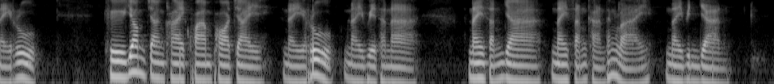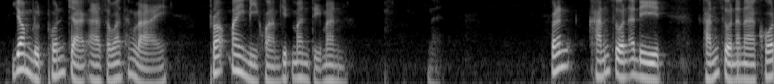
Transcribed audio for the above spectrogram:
ในรูป คือย่อมจางคลายความพอใจในรูปในเวทนา ในสัญญา ในสังขารทั้งหลาย ในวิญญาณ ย่อมหลุดพ้นจากอาสวะทั้งหลาย เพราะไม่มีความยึดมั่นถือมั่น เพราะนั้นขันส่วนอดีต ขันส่วนอนาคต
